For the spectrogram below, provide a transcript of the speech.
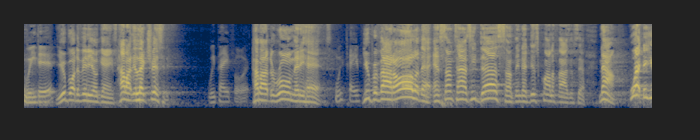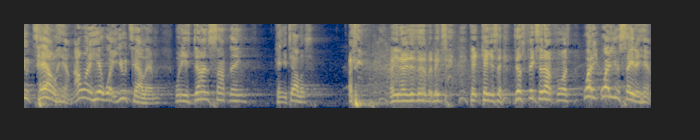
We did. You bought the video games. How about the electricity? We paid for it. How about the room that he has? We paid for You it. provide all of that. And sometimes he does something that disqualifies himself. Now, what do you tell him? I want to hear what you tell him when he's done something. Can you tell us? you know, can, can you say, just fix it up for us? What do, what do you say to him?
